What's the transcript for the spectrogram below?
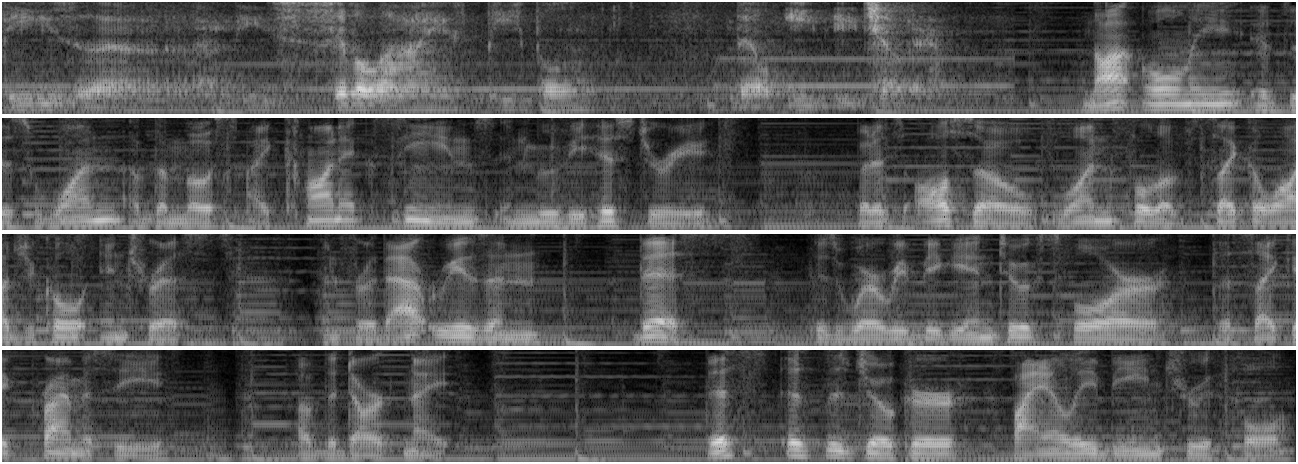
these, uh, these civilized people, they'll eat each other. Not only is this one of the most iconic scenes in movie history, but it's also one full of psychological interest. And for that reason, this is where we begin to explore the psychic primacy of the Dark Knight. This is the Joker finally being truthful,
